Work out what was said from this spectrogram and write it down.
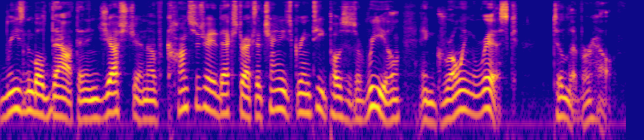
reasonable doubt that ingestion of concentrated extracts of Chinese green tea poses a real and growing risk to liver health.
